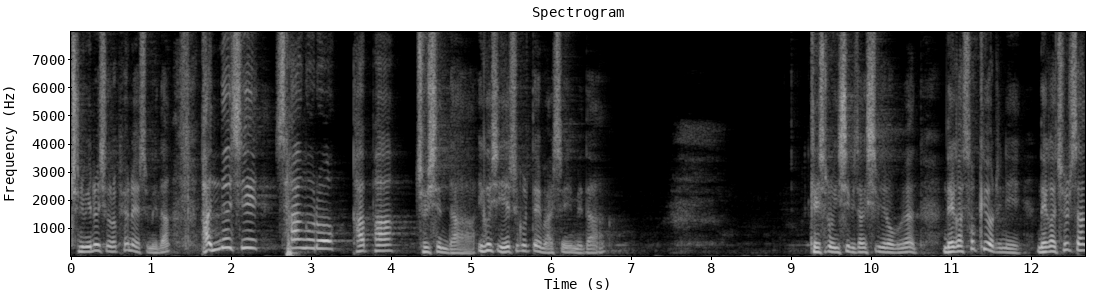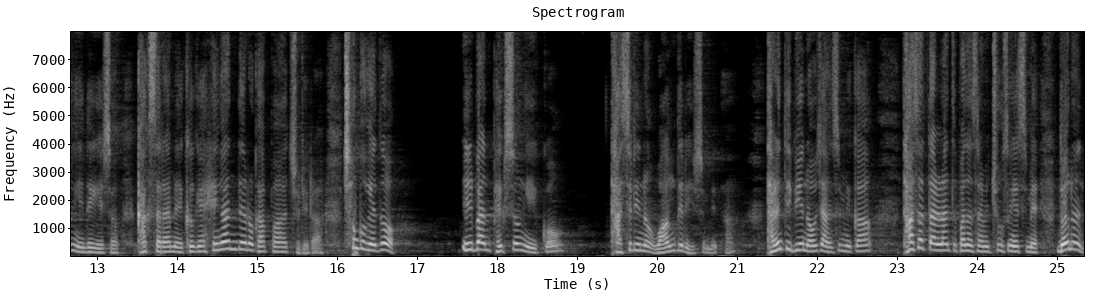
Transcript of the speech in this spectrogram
주님 이런 식으로 표현했습니다. 반드시 상으로 갚아 주신다. 이것이 예수 그리스도의 말씀입니다. 계시록 22장 11절에 보면 내가 속히 오리니 내가 줄상이 내게서 각 사람의 그게 행한 대로 갚아 주리라. 천국에도 일반 백성이 있고 다스리는 왕들이 있습니다. 달란트 비에 나오지 않습니까? 다섯 달란트 받은 사람이 충성했으면 너는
